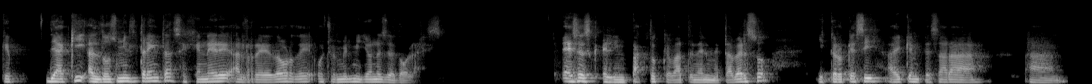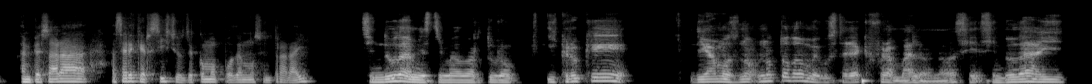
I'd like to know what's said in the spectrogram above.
que de aquí al 2030 se genere alrededor de 8 mil millones de dólares. Ese es el impacto que va a tener el metaverso y creo que sí, hay que empezar a empezar a hacer ejercicios de cómo podemos entrar ahí. Sin duda, mi estimado Arturo. Y creo que, digamos, no, no todo me gustaría que fuera malo, ¿no? sin duda hay,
